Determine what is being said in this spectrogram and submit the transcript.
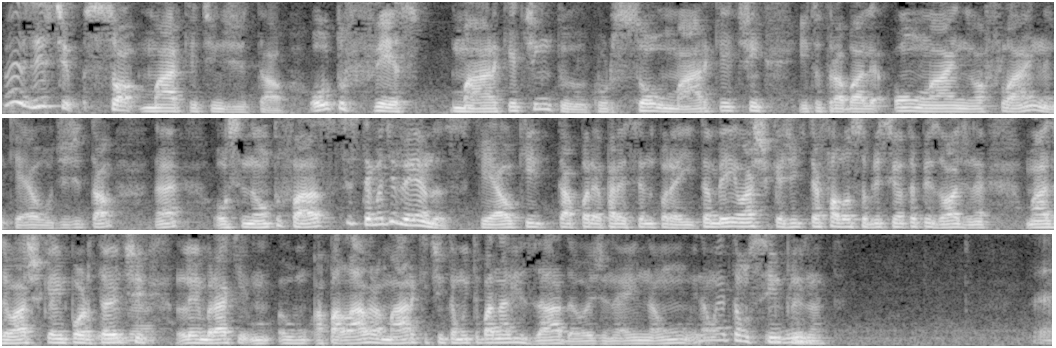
Não existe só marketing digital. Ou tu fez marketing, tu cursou marketing e tu trabalha online e offline, que é o digital né? Ou se não, tu faz sistema de vendas, que é o que está aparecendo por aí. Também eu acho que a gente até falou sobre isso em outro episódio, né? Mas eu acho que é importante Exato. lembrar que a palavra marketing está muito banalizada hoje, né? E não, e não é tão simples, muito. né? É,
